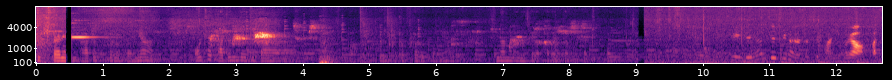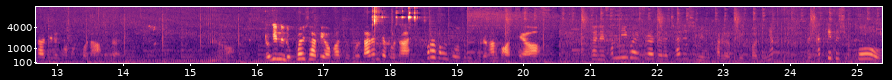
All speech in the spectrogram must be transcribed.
기다리는 가격표를 보면 어제 받은 데보다 아, 그 가격표를 보면 지난번에 제가 받은 데보다 조금 네, 이제 현지 시간 6시 반이고요. 마사지를 다 받고 나왔어요. 어, 여기는 로컬샵이어가지고 다른 데보다 10% 정도 좀 저렴한 것 같아요. 부산에 삼리과의 프라자를 찾으시면 바로 옆에 있거든요. 찾기도 쉽고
